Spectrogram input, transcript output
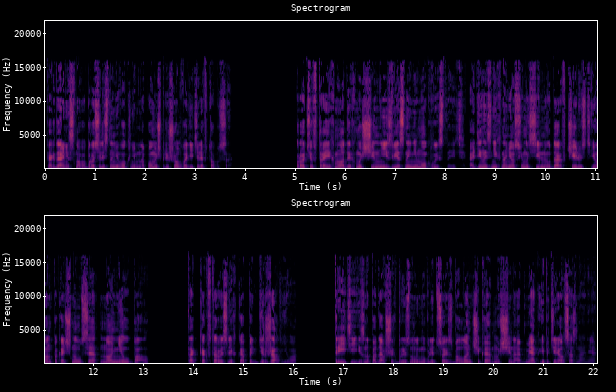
Когда они снова бросились на него, к ним на помощь пришел водитель автобуса. Против троих молодых мужчин неизвестный не мог выстоять. Один из них нанес ему сильный удар в челюсть, и он покачнулся, но не упал, так как второй слегка поддержал его. Третий из нападавших брызнул ему в лицо из баллончика, мужчина обмяк и потерял сознание.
